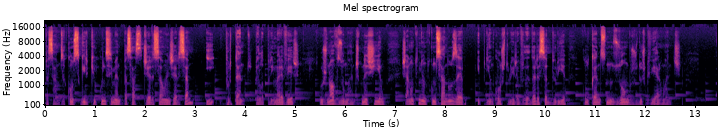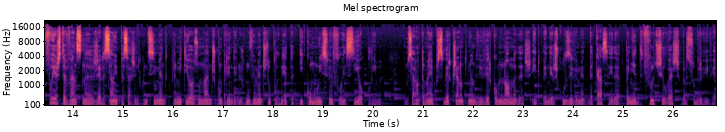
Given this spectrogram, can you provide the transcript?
passámos a conseguir que o conhecimento passasse de geração em geração e, portanto, pela primeira vez, os novos humanos que nasciam já não tinham de começar do zero e podiam construir a verdadeira sabedoria colocando-se nos ombros dos que vieram antes. Foi este avanço na geração e passagem de conhecimento que permitiu aos humanos compreenderem os movimentos do planeta e como isso influencia o clima. Começaram também a perceber que já não tinham de viver como nómadas e depender exclusivamente da caça e da apanha de frutos silvestres para sobreviver.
